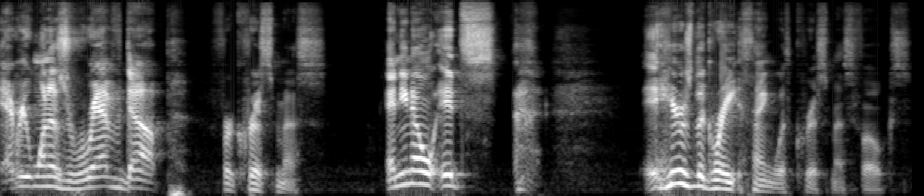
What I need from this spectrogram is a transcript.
everyone is revved up for Christmas. And you know, it's here's the great thing with Christmas, folks.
